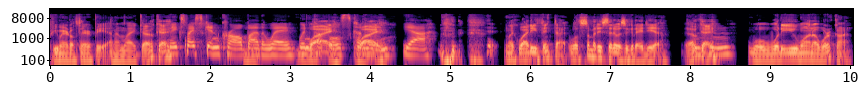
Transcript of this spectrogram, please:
premarital therapy." And I'm like, "Okay." Makes my skin crawl, by the way, when Why? couples come Why? in. Yeah. Like, "Why do you think that?" Well, somebody said it was a good idea. Okay. Mhm. Well, what do you want to work on?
